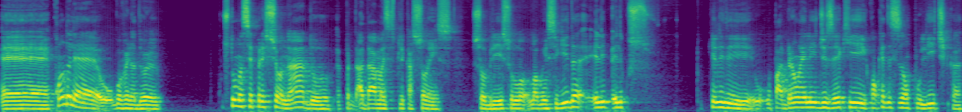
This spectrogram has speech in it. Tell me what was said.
É, quando ele é o governador, costuma ser pressionado a dar mais explicações sobre isso logo em seguida. Ele, ele ele, o padrão é ele dizer que qualquer decisão política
